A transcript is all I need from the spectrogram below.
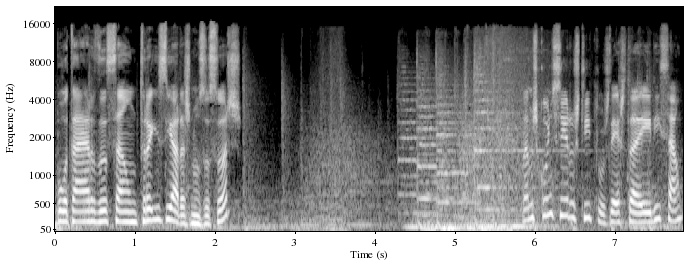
Boa tarde, são 13 horas nos Açores. Vamos conhecer os títulos desta edição.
